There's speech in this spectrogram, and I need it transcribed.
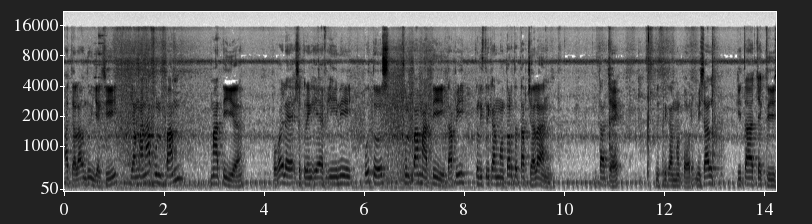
adalah untuk injeksi yang mana full pump mati ya. Pokoknya sekring EFI ini putus full pump mati tapi kelistrikan motor tetap jalan. Kita cek listrikan motor. Misal kita cek di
